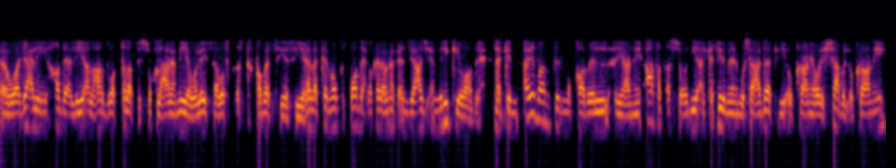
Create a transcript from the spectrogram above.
آه، وجعله خاضع للعرض والطلب في السوق العالمية وليس وفق استقطابات سياسية، هذا كان موقف واضح وكان هناك انزعاج أمريكي واضح، لكن أيضا في المقابل يعني أعطت السعودية الكثير من المساعدات لأوكرانيا وللشعب الأوكراني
